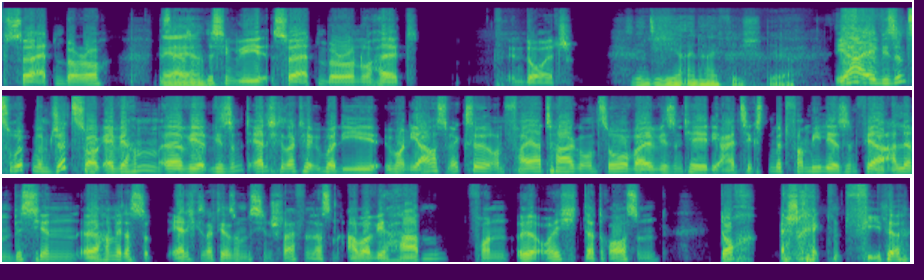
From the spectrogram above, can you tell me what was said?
Sir Attenborough? Wir sind Ja, ja, so ja. ein bisschen wie Sir Attenborough, nur halt in Deutsch. Sehen Sie hier ein Haifisch, der. Ja, ey, wir sind zurück mit dem Jets Talk. Ey, wir haben, äh, wir, wir sind ehrlich gesagt ja über die, über den Jahreswechsel und Feiertage und so, weil wir sind ja hier die einzigsten mit Familie, sind wir alle ein bisschen, äh, haben wir das so, ehrlich gesagt ja so ein bisschen schleifen lassen. Aber wir haben von äh, euch da draußen doch erschreckend viele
